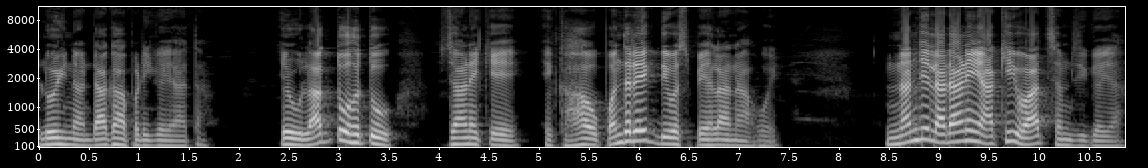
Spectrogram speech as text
લોહીના ડાઘા પડી ગયા હતા. એવું લાગતું હતું, જાણે કે એ ઘાવ પંદરેક દિવસ પહેલાંના હોય. નાનજી લાડાણી આખી વાત સમજી ગયા.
